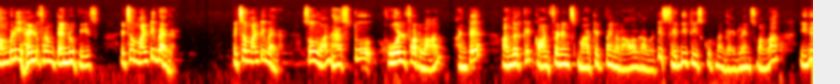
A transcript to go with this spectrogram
somebody held from ten rupees it's a multi bagger it's a multi bagger so one has to hold for long అంటే అందరికీ కాన్ఫిడెన్స్ మార్కెట్ పైన రావాలి కాబట్టి సెబీ తీసుకుంటున్న గైడ్ లైన్స్ వల్ల ఇది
